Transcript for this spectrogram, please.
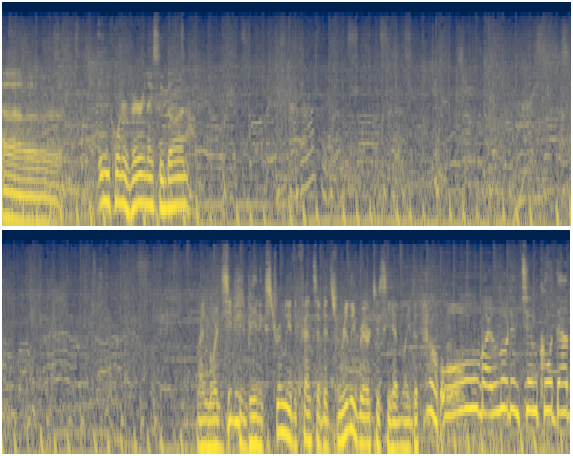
uh, in the corner. Very nicely done. My lord, CG's being extremely defensive. It's really rare to see him like this. Oh, my lord, and Timko, that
